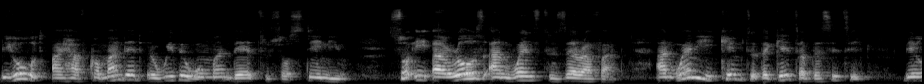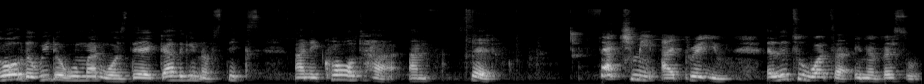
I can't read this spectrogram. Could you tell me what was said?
Behold, I have commanded a widow woman there to sustain you. So he arose and went to Zarephath. And when he came to the gate of the city, behold, the widow woman was there gathering of sticks. And he called her and said, Fetch me, I pray you, a little water in a vessel,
